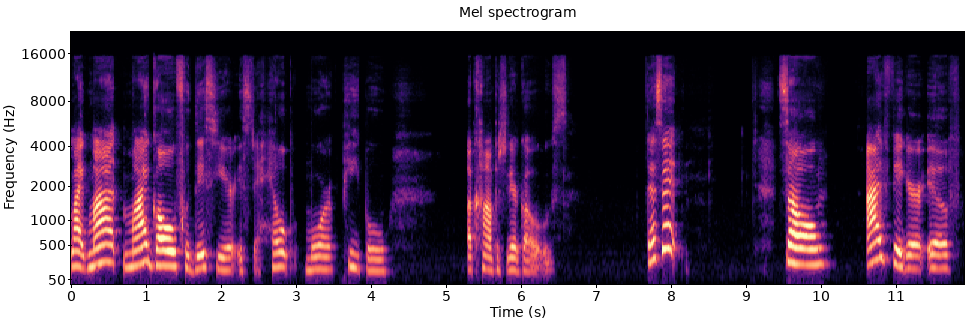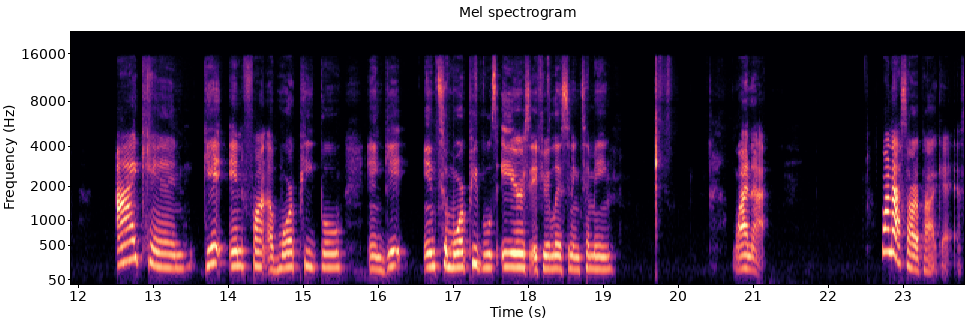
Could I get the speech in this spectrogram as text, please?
Like my my goal for this year is to help more people accomplish their goals. That's it. So, I figure if I can get in front of more people and get into more people's ears if you're listening to me, why not? Why not start a podcast?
